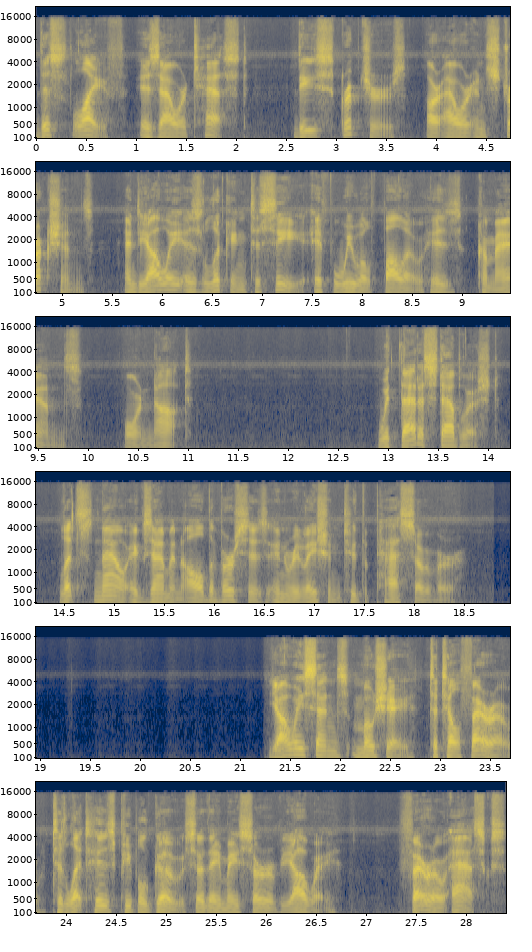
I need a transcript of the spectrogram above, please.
This life is our test. These scriptures are our instructions, and Yahweh is looking to see if we will follow his commands or not. With that established, let's now examine all the verses in relation to the Passover. Yahweh sends Moshe to tell Pharaoh to let his people go so they may serve Yahweh. Pharaoh asks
